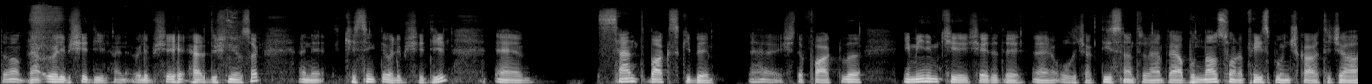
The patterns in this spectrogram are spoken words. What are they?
tamam yani öyle bir şey değil. Hani öyle bir şey eğer düşünüyorsak hani kesinlikle öyle bir şey değil. E, Sandbox gibi e, işte farklı eminim ki şeyde de e, olacak Decentraland veya bundan sonra Facebook'un çıkartacağı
